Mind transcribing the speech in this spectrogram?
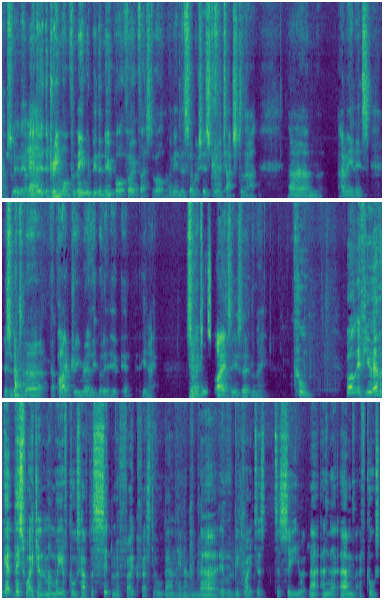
Absolutely. I Yeah. mean, the, the dream one for me would be the Newport Folk Festival. I mean, there's so much history attached to that. Um, I mean, it's it's a bit of a, a pipe dream, really, but it, it, it you know something to aspire to, certainly. Cool. Well, if you ever get this way, gentlemen, we of course have the Sidmouth Folk Festival down here, and uh, it would be great to to see you at that. And um, of course,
